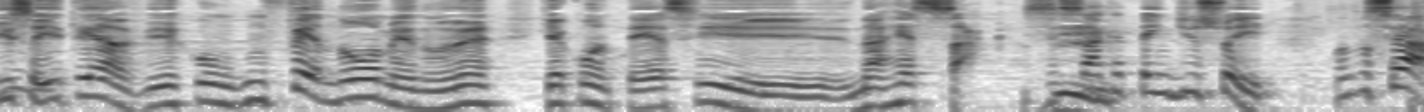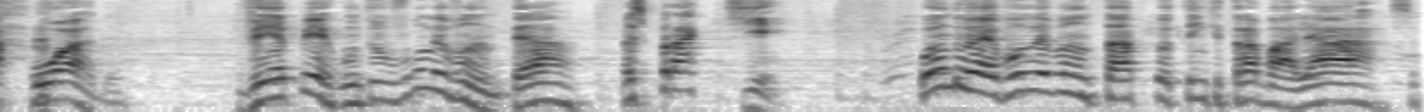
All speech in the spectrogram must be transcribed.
isso aí tem a ver com um fenômeno, né? Que acontece na ressaca. A ressaca Sim. tem disso aí. Quando você acorda vem a pergunta: eu vou levantar, mas para quê? Quando é, vou levantar porque eu tenho que trabalhar, você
